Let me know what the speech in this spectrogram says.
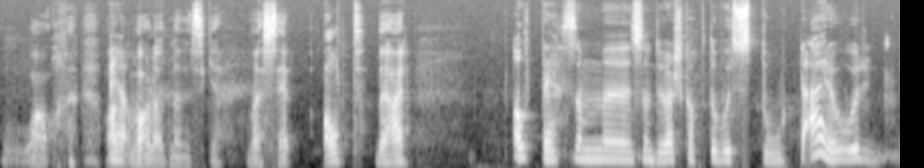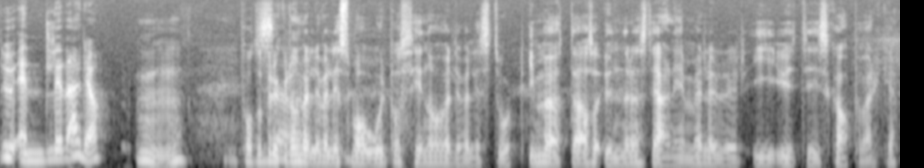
Wow. Var det, Ja. var det et menneske? Når jeg ser alt det her. Alt det som, eh, som du har skapt, og hvor stort det er, og hvor uendelig det er, ja. Mm. På en måte bruker noen veldig veldig små ord på å si noe veldig veldig stort i møte, altså under en stjernehimmel eller i, ute i skaperverket.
